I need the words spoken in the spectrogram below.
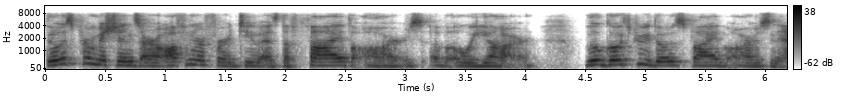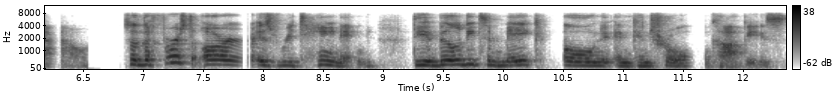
Those permissions are often referred to as the five R's of OER. We'll go through those five R's now. So the first R is retaining, the ability to make, own, and control copies,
